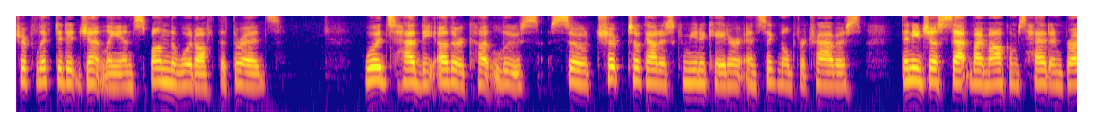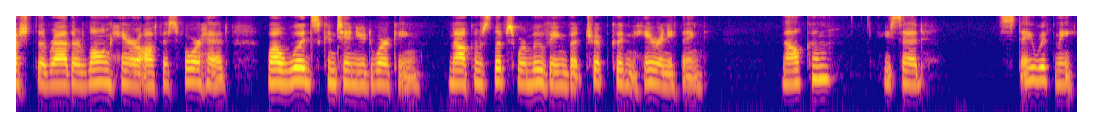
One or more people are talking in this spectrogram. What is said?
Trip lifted it gently and spun the wood off the threads. Woods had the other cut loose, so Trip took out his communicator and signaled for Travis. Then he just sat by Malcolm's head and brushed the rather long hair off his forehead, while Woods continued working. Malcolm's lips were moving, but Trip couldn't hear anything. Malcolm, he said. Stay with me.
